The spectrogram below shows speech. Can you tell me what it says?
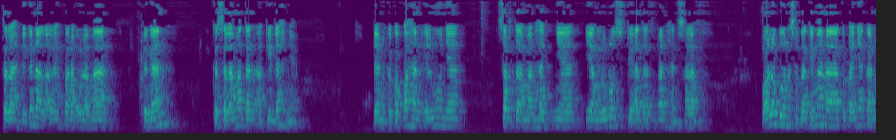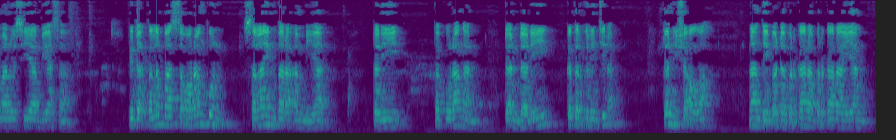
telah dikenal oleh para ulama dengan keselamatan akidahnya dan kekokohan ilmunya serta manhajnya yang lurus di atas manhaj salaf. Walaupun sebagaimana kebanyakan manusia biasa, tidak terlepas seorang pun selain para anbiya dari kekurangan dan dari ketergelinciran. Dan insya Allah nanti pada perkara-perkara yang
